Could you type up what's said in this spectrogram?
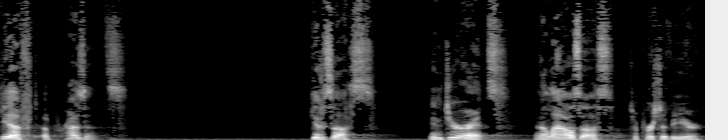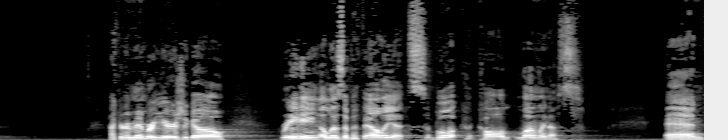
gift of presence gives us endurance and allows us to persevere. I can remember years ago reading Elisabeth Elliot's book called Loneliness. And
